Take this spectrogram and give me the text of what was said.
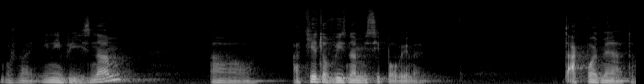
možno aj iný význam. Uh, a tieto významy si povieme. Tak poďme na to.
